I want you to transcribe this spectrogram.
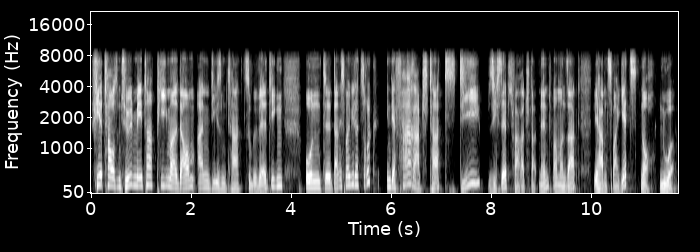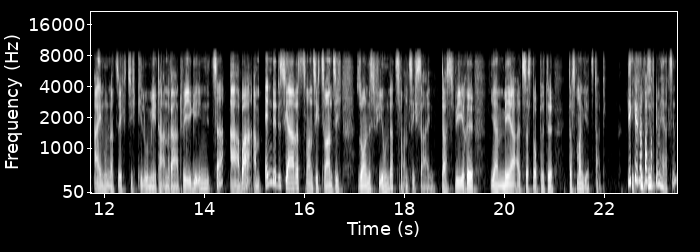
4000 Höhenmeter, Pi mal Daumen an diesem Tag zu bewältigen. Und äh, dann ist man wieder zurück in der Fahrradstadt, die sich selbst Fahrradstadt nennt, weil man sagt, wir haben zwar jetzt noch nur 160 Kilometer an Radwege in Nizza, aber am Ende des Jahres 2020 sollen es 420 sein. Das wäre ja mehr als das Doppelte, das man jetzt hat. Liegt dir noch was auf dem Herzen?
